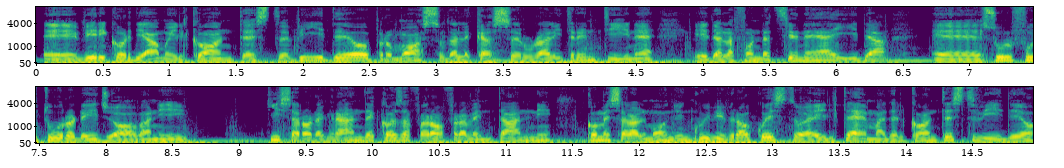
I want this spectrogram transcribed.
eh, vi ricordiamo il contest video promosso dalle casse rurali trentine e dalla Fondazione AIDA eh, sul futuro dei giovani chi sarò da grande, cosa farò fra vent'anni, come sarà il mondo in cui vivrò, questo è il tema del contest video.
